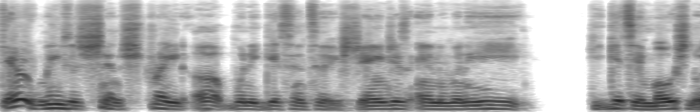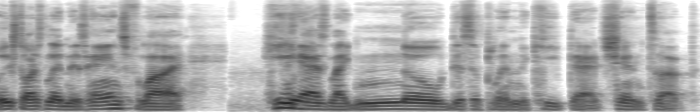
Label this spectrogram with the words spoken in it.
Derek leaves his chin straight up when he gets into exchanges, and when he he gets emotional, he starts letting his hands fly. He has like no discipline to keep that chin tucked,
